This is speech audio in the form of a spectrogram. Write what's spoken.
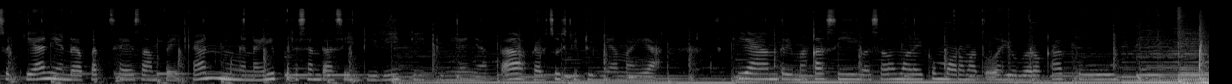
Sekian yang dapat saya sampaikan mengenai presentasi diri di dunia nyata versus di dunia maya. Sekian, terima kasih. Wassalamualaikum warahmatullahi wabarakatuh.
